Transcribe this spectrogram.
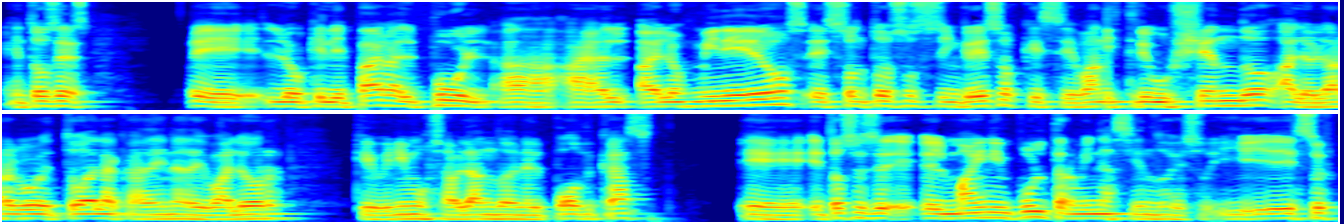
Entonces, eh, lo que le paga el pool a, los mineros eh, son todos esos ingresos que se van distribuyendo a lo largo de toda la cadena de valor que venimos hablando en el podcast. Eh, entonces el mining pool termina siendo eso. Y eso es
